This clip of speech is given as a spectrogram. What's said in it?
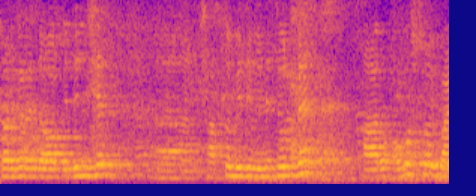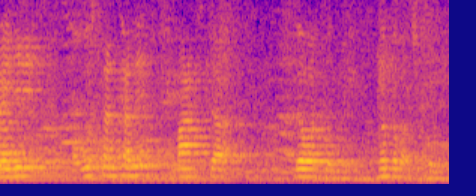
সরকারের দেওয়া বিধিনিষেধ স্বাস্থ্যবিধি মেনে চলবে। আর অবশ্যই বাইরে অবস্থানকালে মাস্কটা ব্যবহার করবে। ধন্যবাদ সকলকে।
